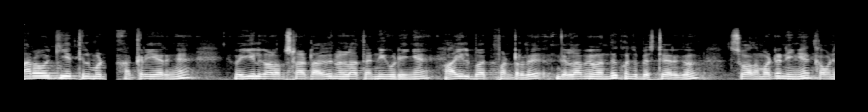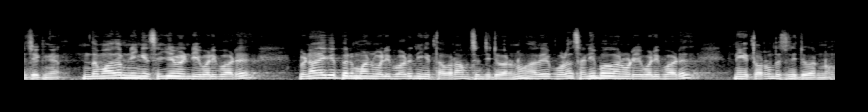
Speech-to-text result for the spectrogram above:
ஆரோக்கியத்தில் மட்டும் அக்கறையாக இருங்க. வெயில் காலம் ஸ்டார்ட் ஆகுது. நல்லா தண்ணி குடிங்க. ஆயில் பாத் பண்ணுறது இது எல்லாமே வந்து கொஞ்சம் பெஸ்ட்டாக இருக்கும். ஸோ அதை மட்டும் நீங்கள் கவனிச்சிக்கங்க. இந்த மாதம் நீங்கள் செய்ய வேண்டிய வழிபாடு விநாயகர் பெருமான் வழிபாடு நீங்கள் தவறாமல் செஞ்சுட்டு வரணும். அதே போல் சனி பகவானுடைய வழிபாடு நீங்கள் தொடர்ந்து செஞ்சுட்டு வரணும்.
